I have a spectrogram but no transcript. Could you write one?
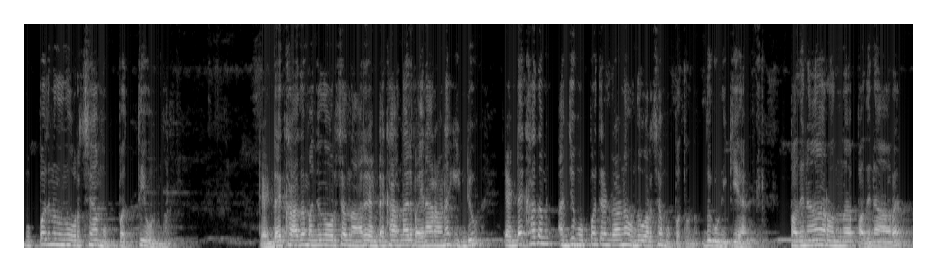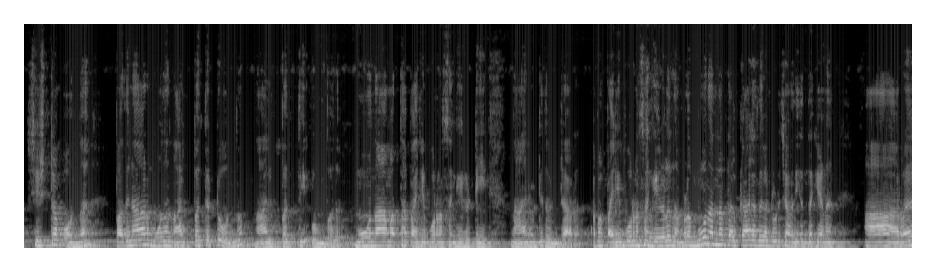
മുപ്പതിന് നിന്ന് കുറച്ചാൽ മുപ്പത്തി ഒന്ന് രണ്ട് ഘാതം അഞ്ച് എന്ന് കുറച്ചാൽ നാല് രണ്ടേ ഘാതം നാല് പതിനാറാണ് ഇന്റു രണ്ടേ ഘാതം അഞ്ച് മുപ്പത്തിരണ്ടാണ് ഒന്ന് കുറച്ചാൽ മുപ്പത്തൊന്ന്. ഇത് ഗുണിക്കുക. പതിനാറൊന്ന് പതിനാറ് ശിഷ്ടം ഒന്ന് പതിനാറ് മൂന്ന് നാൽപ്പത്തെട്ട് ഒന്ന് നാൽപ്പത്തി ഒമ്പത് മൂന്നാമത്തെ പരിപൂർണ സംഖ്യ കിട്ടി നാനൂറ്റി തൊണ്ണൂറ്റാറ് അപ്പോൾ പരിപൂർണ സംഖ്യകൾ നമ്മൾ മൂന്നെണ്ണം തൽക്കാലം അത് കണ്ടുപിടിച്ചാൽ മതി. എന്തൊക്കെയാണ്? ആറ്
